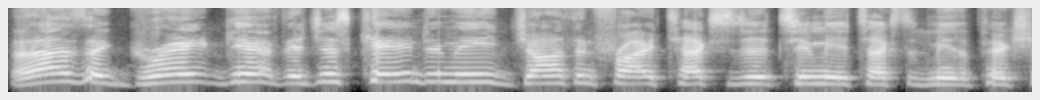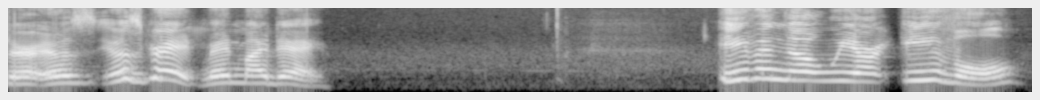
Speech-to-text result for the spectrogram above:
That is a great gift. It just came to me. Jonathan Fry texted it to me, texted me the picture. It was, it was great, made my day. Even though we are evil,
